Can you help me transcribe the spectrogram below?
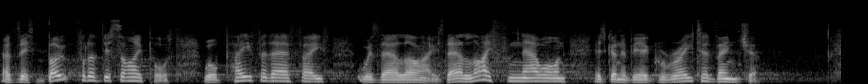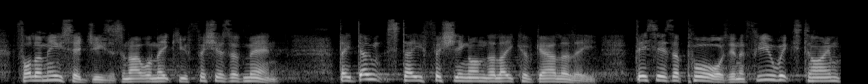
of this boat full of disciples will pay for their faith with their lives. Their life from now on is going to be a great adventure. Follow me, said Jesus, and I will make you fishers of men. They don't stay fishing on the Lake of Galilee. This is a pause. In a few weeks time,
